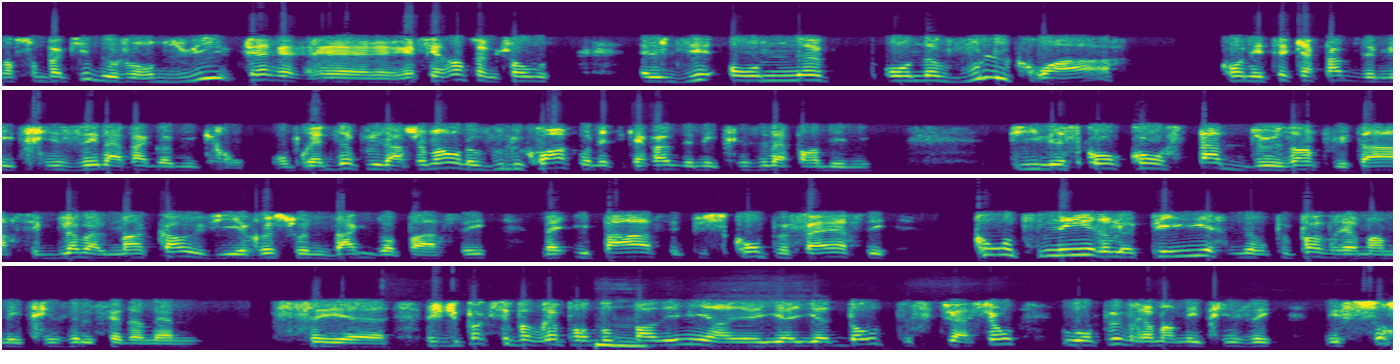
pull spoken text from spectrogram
dans son papier d'aujourd'hui, fait référence à une chose. Elle dit on a on a voulu croire qu'on était capable de maîtriser la vague Omicron. On pourrait dire plus largement, on a voulu croire qu'on était capable de maîtriser la pandémie. Puis ce qu'on constate deux ans plus tard, c'est que globalement, quand un virus ou une vague doit passer, ben, il passe. Et puis ce qu'on peut faire, c'est contenir le pire, mais on ne peut pas vraiment maîtriser le phénomène. C'est, euh, je dis pas que c'est pas vrai pour d'autres hmm. pandémies. Hein. Il y a, d'autres situations où on peut vraiment maîtriser. Mais sur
